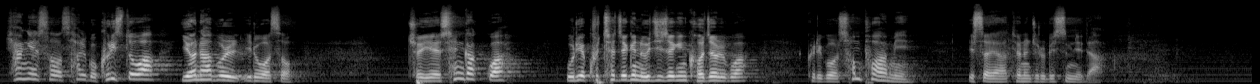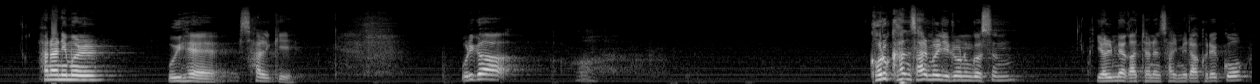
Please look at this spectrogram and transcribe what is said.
향해서 살고 그리스도와 연합을 이루어서 저희의 생각과 우리의 구체적인 의지적인 거절과 그리고 선포함이 있어야 되는 줄 믿습니다. 하나님을 위해 살기. 우리가 거룩한 삶을 이루는 것은 열매가 되는 삶이라 그랬고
